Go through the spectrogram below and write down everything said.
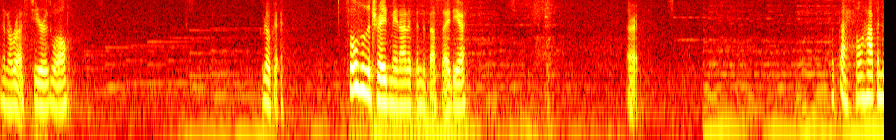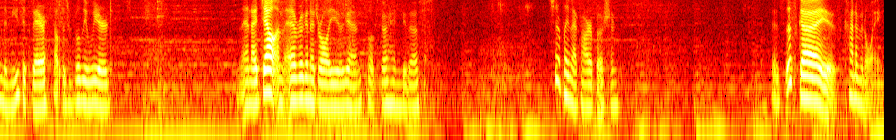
I'm gonna rest here as well. Okay. Tools of the trade may not have been the best idea. Alright. What the hell happened in the music there? That was really weird. And I doubt I'm ever gonna draw you again, so let's go ahead and do this. Should have played my power potion. Because this guy is kind of annoying.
